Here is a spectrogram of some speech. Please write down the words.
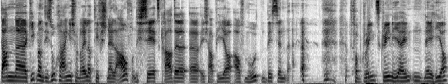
dann äh, gibt man die Suche eigentlich schon relativ schnell auf. Und ich sehe jetzt gerade, äh, ich habe hier auf dem Hut ein bisschen vom Greenscreen hier hinten, ne hier,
